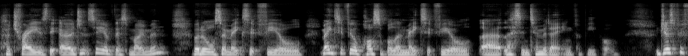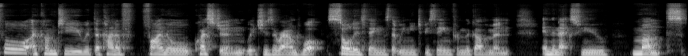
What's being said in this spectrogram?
portrays the urgency of this moment, but also makes it feel makes it feel possible and makes it feel uh, less intimidating for people. Just before I come to you with the kind of final question, which is around what solid things that we need to be seeing from the government in the next few months.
